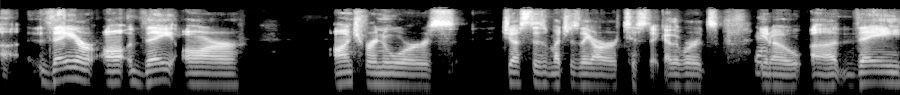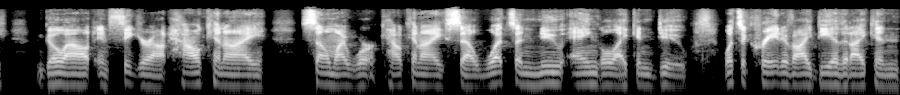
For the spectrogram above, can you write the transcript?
uh, they are all they are entrepreneurs just as much as they are artistic. In other words Yeah. you know uh, they go out and figure out how can i sell my work? How can i sell? What's a new angle i can do? What's a creative idea that i can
